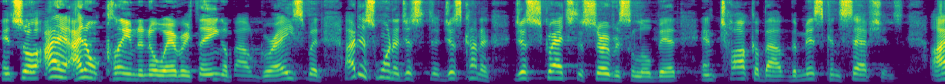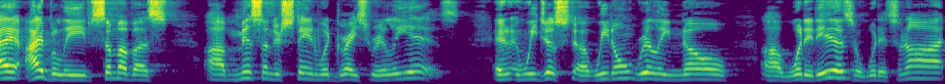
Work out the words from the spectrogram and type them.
And so I, I don't claim to know everything about grace, but I just want to just, just kind of just scratch the surface a little bit and talk about the misconceptions. I, I believe some of us uh, misunderstand what grace really is, and, and we just uh, we don't really know uh, what it is or what it's not,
